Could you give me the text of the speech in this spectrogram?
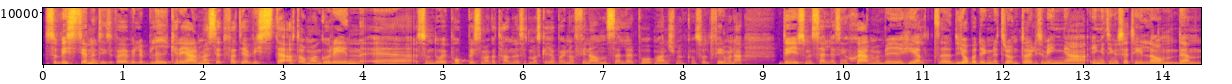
Så visste jag inte riktigt vad jag ville bli karriärmässigt. För att jag visste att om man går in, eh, som då är poppis som har gått Handels, att man ska jobba inom finans eller på managementkonsultfirmorna. Det är ju som att sälja sin själ. Man blir ju helt, eh, du jobbar dygnet runt och har liksom inga, ingenting att säga till om. Den,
